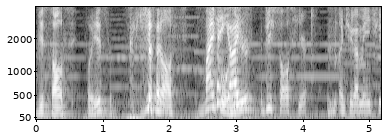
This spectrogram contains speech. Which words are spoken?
Vsauce. Foi isso? Vsauce. Michael Hey guys, Here. Vsauce here. Antigamente,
